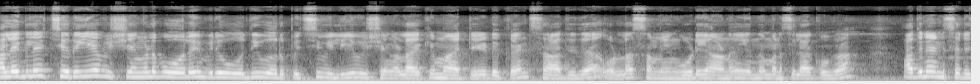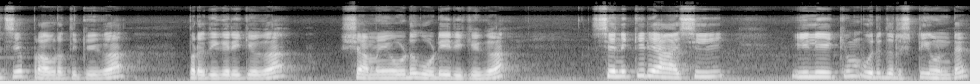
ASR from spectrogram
അല്ലെങ്കിൽ ചെറിയ വിഷയങ്ങൾ പോലും ഇവർ ഊതി വീർപ്പിച്ച് വലിയ വിഷയങ്ങളാക്കി മാറ്റിയെടുക്കാൻ സാധ്യത ഉള്ള സമയം കൂടിയാണ് എന്ന് മനസ്സിലാക്കുക. അതിനനുസരിച്ച് പ്രവർത്തിക്കുക പ്രതികരിക്കുക ക്ഷമയോടുകൂടി ഇരിക്കുക. ശനിക്ക് രാശിയിലേക്കും ഒരു ദൃഷ്ടിയുണ്ട്.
